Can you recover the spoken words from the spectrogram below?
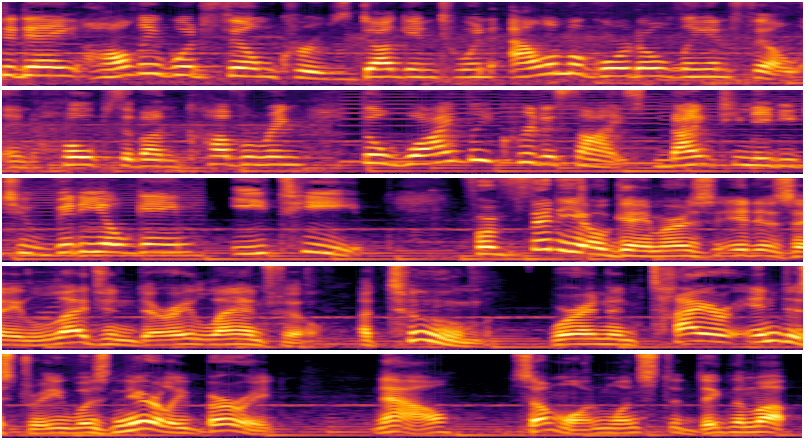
Today, Hollywood film crews dug into an Alamogordo landfill in hopes of uncovering the widely criticized 1982 video game E.T. For video gamers, it is a legendary landfill, a tomb where an entire industry was nearly buried. Now, someone wants to dig them up.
